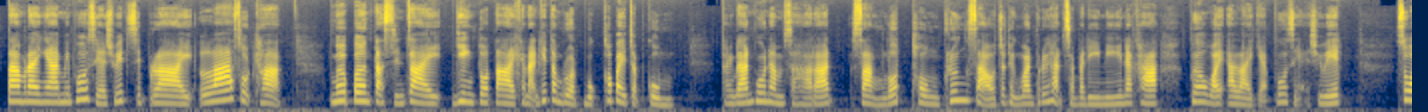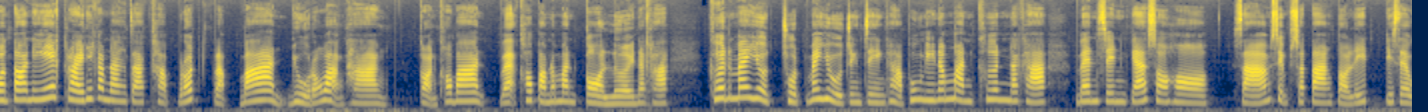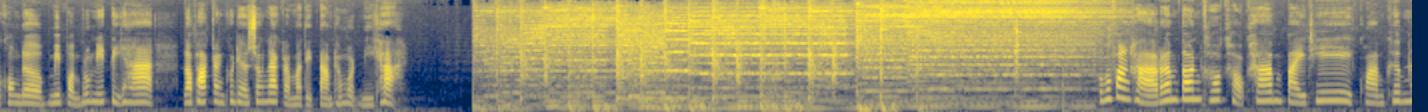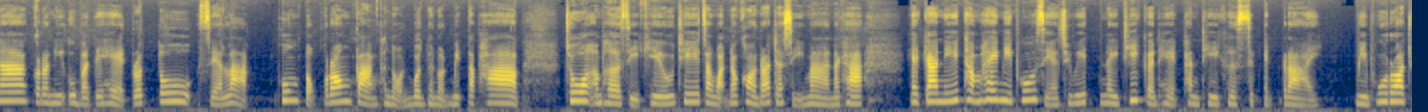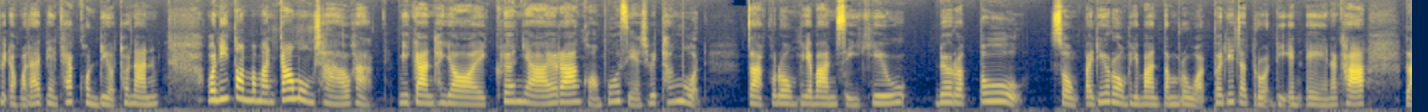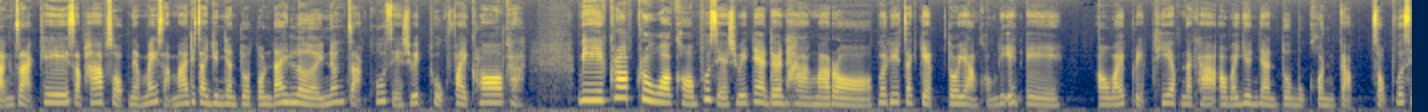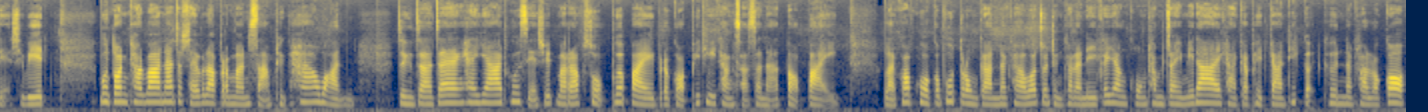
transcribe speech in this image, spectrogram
ตามรายงานมีผู้เสียชีวิต 10 รายล่าสุดค่ะมือปืนตัดสินใจยิงตัวตายขณะที่ตำรวจบุกเข้าไปจับกลุ่มทางด้านผู้นำสหรัฐ สั่งลดธงครึ่งเสาจนถึงวันพฤหัสบดีนี้นะคะ เพื่อไว้อาลัยแก่ผู้เสียชีวิต ส่วนตอนนี้ใครที่กำลังจะขับรถกลับบ้านอยู่ระหว่างทาง ก่อนเข้าบ้าน แวะเข้าปั๊มน้ำมันก่อนเลยนะคะ ขึ้นไม่หยุดฉุดไม่อยู่จริง ๆ ค่ะพรุ่งนี้น้ำมันขึ้นนะคะเบนซินแก๊สโซฮอล์30 สตางค์ต่อลิตร ดีเซลคงเดิม มีผลพรุ่งนี้ตีห้าเราพักกันคู่เดียวช่วงหน้ากลับมาติดตามทั้งหมดนี้ค่ะ คุณผู้ฟังค่ะเริ่มต้นข้อข่าวข้ามไปที่ความคืบหน้ากรณีอุบัติเหตุรถตู้เสียหลักพุ่งตกร่องกลางถนนบนถนนมิตรภาพ ช่วงอำเภอสีคิ้วที่จังหวัดนครราชสีมานะคะ เหตุการณ์นี้ทำให้มีผู้เสียชีวิตในที่เกิดเหตุทันทีคือ 11 ราย มีผู้รอดชีวิตออกมาได้เพียงแค่คนเดียวเท่านั้น วันนี้ตอนประมาณ9โมงเช้าค่ะ มีการทยอยเคลื่อนย้ายร่างของผู้เสียชีวิตทั้งหมด จากโรงพยาบาลสีคิ้ว ด้วยรถตู้ ส่งไปที่โรงพยาบาลตำรวจเพื่อที่จะตรวจ DNA นะคะ หลังจากที่สภาพศพเนี่ยไม่สามารถที่จะยืนยันตัวตนได้เลย เนื่องจากผู้เสียชีวิตถูกไฟคลอกค่ะ มีครอบครัวของผู้เสียชีวิตเนี่ยเดินทางมารอ เพื่อที่จะเก็บตัวอย่างของ DNA เอาไว้เปรียบเทียบนะคะ เอาไว้ยืนยันตัวบุคคลกับศพผู้เสียชีวิตเบื้องต้นคาดว่าน่าจะใช้เวลาประมาณ 3-5 วัน จึงจะแจ้งให้ญาติผู้เสียชีวิตมารับศพเพื่อไปประกอบพิธีทางศาสนาต่อไป หลายครอบครัวก็พูดตรงกันนะคะ ว่าจนถึงขณะนี้ก็ยังคงทำใจไม่ได้ค่ะ กับเหตุการณ์ที่เกิดขึ้นนะคะ แล้วก็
